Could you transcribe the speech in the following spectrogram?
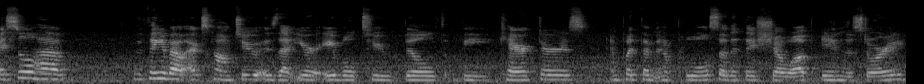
I still have. The thing about XCOM 2 is that you're able to build the characters and put them in a pool so that they show up in the story.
